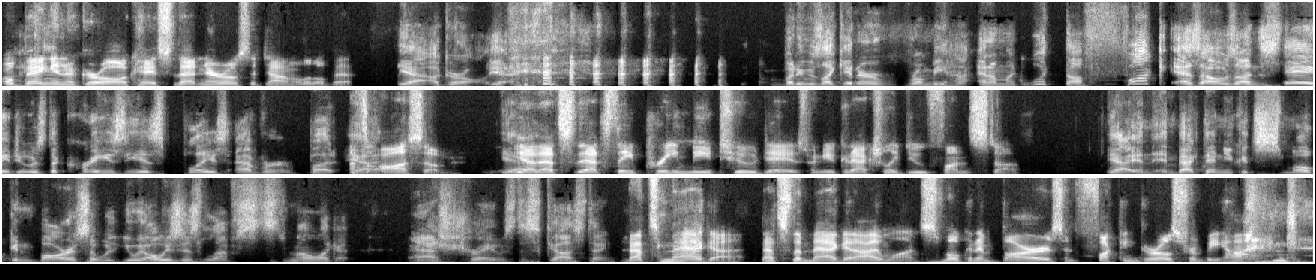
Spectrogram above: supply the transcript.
Oh, banging a girl. Okay, so that narrows it down a little bit. yeah, a girl, yeah. but he was like in her from behind, and I'm like, what the fuck? As I was on stage, it was the craziest place ever. But That's yeah, awesome. yeah, Yeah. that's that's the pre Me Too days when you could actually do fun stuff. Yeah. And, and back then you could smoke in bars, so you always just left smelling like a ashtray. It was disgusting. That's MAGA. That's the MAGA I want. Smoking in bars and fucking girls from behind.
